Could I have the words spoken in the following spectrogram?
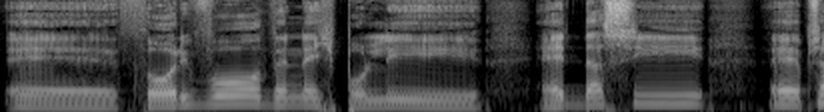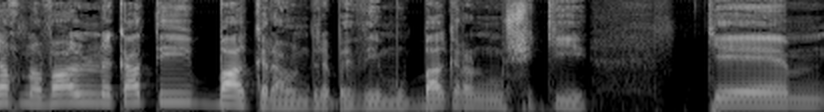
ε, θόρυβο, δεν έχει πολύ ένταση. Ε, ψάχνουν να βάλουν κάτι background, ρε παιδί μου, background μουσική. Και εμ,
